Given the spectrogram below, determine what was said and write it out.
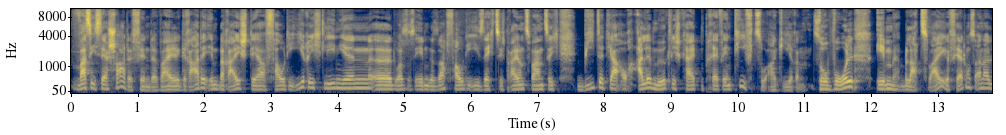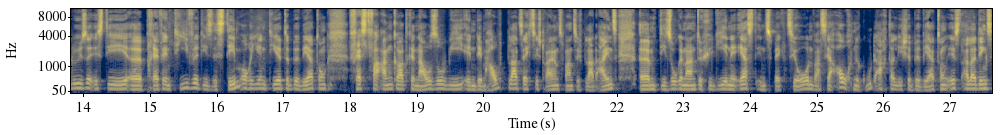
Was ich sehr schade finde, weil gerade im Bereich der VDI-Richtlinien, äh, du hast es eben gesagt, VDI 6023 bietet ja auch alle Möglichkeiten, präventiv zu agieren. Sowohl im Blatt 2, Gefährdungsanalyse, ist die äh, präventive, die systemorientierte Bewertung fest verankert, genauso wie in dem Hauptblatt 6023 Blatt 1 ähm, die sogenannte Hygiene-Erstinspektion, was ja auch eine gutachterliche Bewertung ist, allerdings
